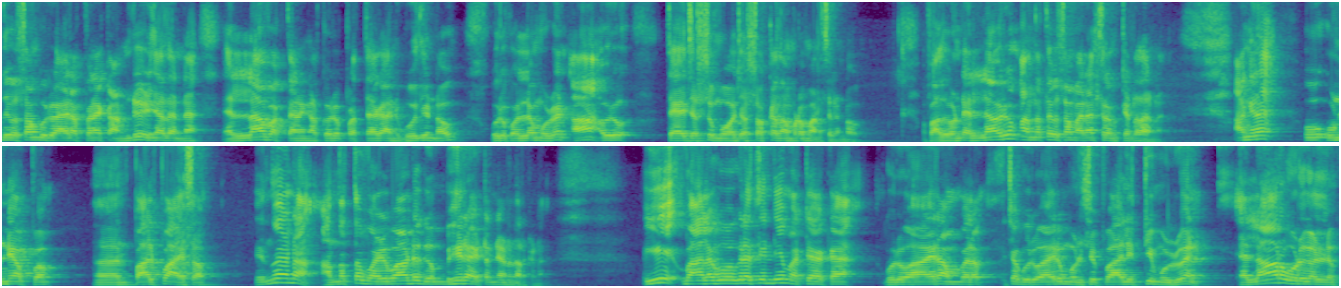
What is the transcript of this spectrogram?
ദിവസം ഗുരുവായൂരപ്പനെ കണ്ടു കഴിഞ്ഞാൽ തന്നെ എല്ലാ ഭക്തജനങ്ങൾക്കും ഒരു പ്രത്യേക അനുഭൂതി ഉണ്ടാവും. ഒരു കൊല്ലം മുഴുവൻ ആ ഒരു തേജസ്സും മോജസ്സും ഒക്കെ നമ്മുടെ മനസ്സിലുണ്ടാവും. അപ്പോൾ അതുകൊണ്ട് എല്ലാവരും അന്നത്തെ ദിവസം വരാൻ ശ്രമിക്കേണ്ടതാണ്. അങ്ങനെ ഉണ്ണിയപ്പം പാൽപ്പായസം എന്ന് വേണ്ട അന്നത്തെ വഴിപാട് ഗംഭീരമായിട്ട് തന്നെയാണ് നടക്കുന്നത് ഈ ബാലഗോകുലത്തിന്റെയും മറ്റേയൊക്കെ ഗുരുവായൂർ അമ്പലം വെച്ചാൽ ഗുരുവായൂർ മുനിസിപ്പാലിറ്റി മുഴുവൻ എല്ലാ റോഡുകളിലും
